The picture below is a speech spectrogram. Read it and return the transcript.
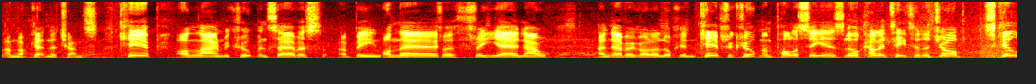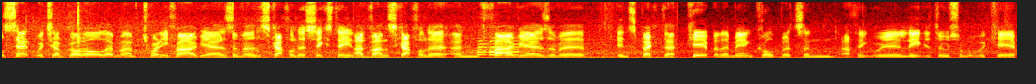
I'm not getting a chance. Cape online recruitment service, I've been on there for three year now. I never got a look in. Cape's recruitment policy is locality to the job, skill set, which I've got all them. I've 25 years of a scaffolder, 16 advanced scaffolder, and five years of a inspector. Cape are the main culprits, and I think we really need to do something with Cape.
